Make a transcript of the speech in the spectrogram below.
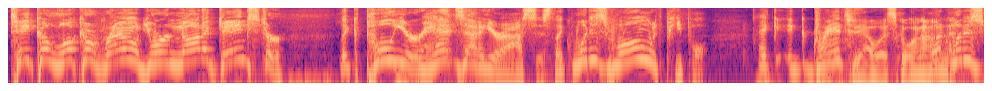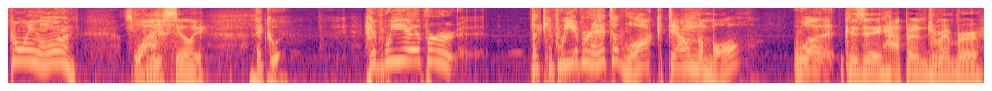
Take a look around. You are not a gangster. Like, pull your heads out of your asses. Like, what is wrong with people? Like, eh, Grant. Yeah, what's going on? What what is going on? Pretty silly. Like, have we ever, like, have we ever had to lock down the mall? Well, because it happened, remember,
